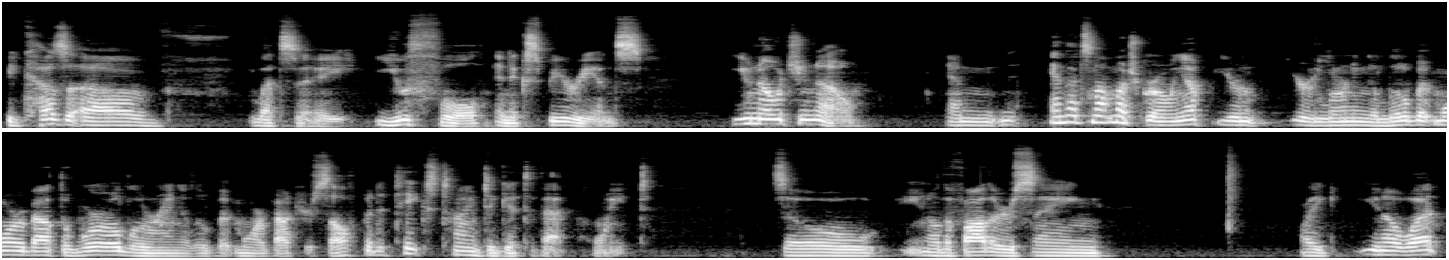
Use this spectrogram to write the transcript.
Because of, let's say, youthful inexperience, you know what you know. And and that's not much growing up. You're you're learning a little bit more about the world, learning a little bit more about yourself, but it takes time to get to that point so, you know, the father is saying, like, you know what?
